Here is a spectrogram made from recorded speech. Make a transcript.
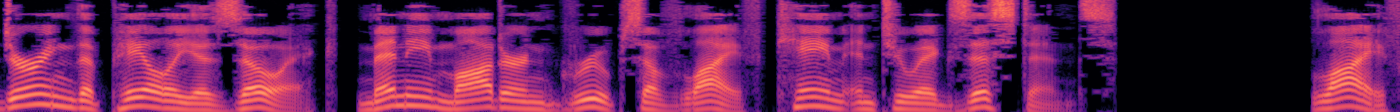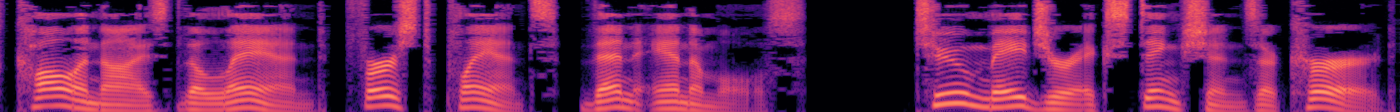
During the Paleozoic, many modern groups of life came into existence. Life colonized the land, first plants, then animals. Two major extinctions occurred.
